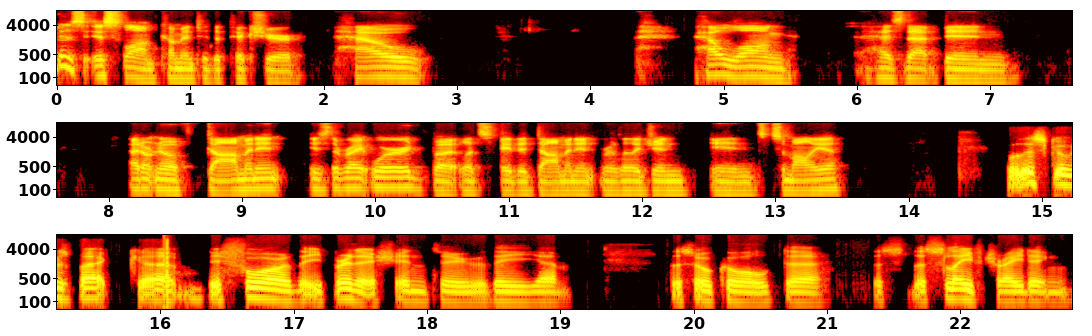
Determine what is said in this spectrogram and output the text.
does Islam come into the picture? How how long has that been? I don't know if dominant is the right word, but let's say the dominant religion in Somalia. Well, this goes back uh, before the British into the um, the so-called uh, the, the slave trading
